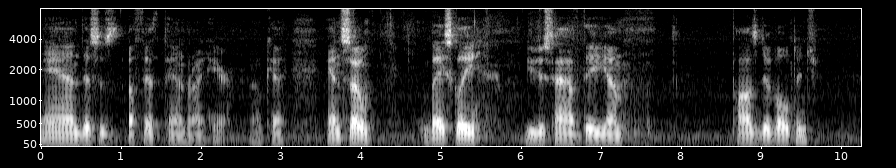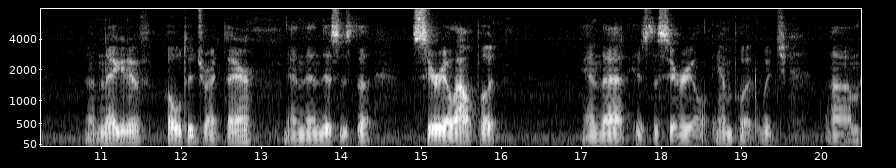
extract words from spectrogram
and this is a fifth pin right here okay? And so basically you just have the um, positive voltage uh, negative voltage right there and then this is the serial output and that is the serial input which um,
